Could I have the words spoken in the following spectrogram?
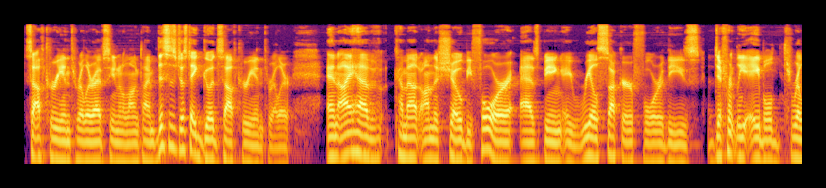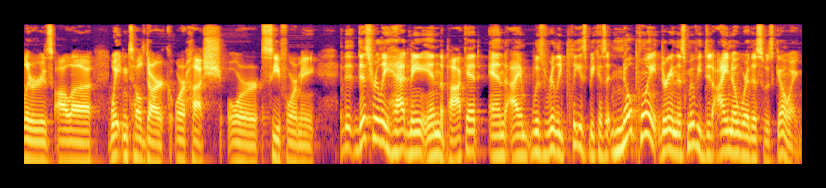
South Korean thriller I've seen in a long time. This is just a good South Korean thriller. And I have come out on the show before as being a real sucker for these differently abled thrillers a la Wait Until Dark or Hush or See For Me. This really had me in the pocket, and I was really pleased because at no point during this movie did I know where this was going.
